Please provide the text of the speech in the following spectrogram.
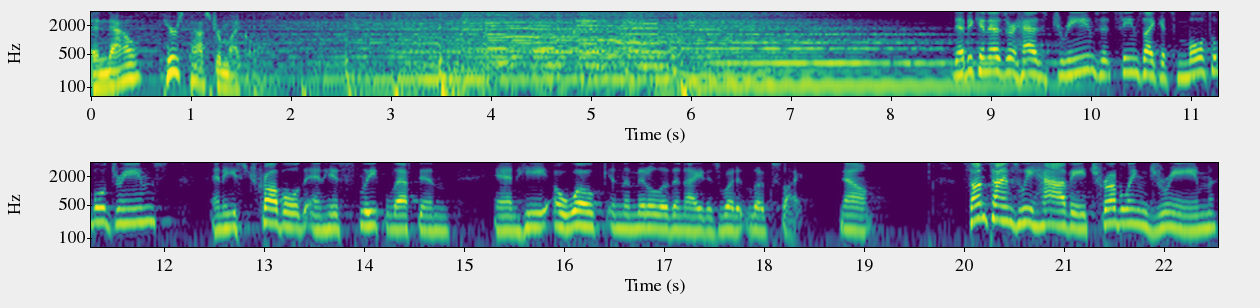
And now, here's Pastor Michael. Nebuchadnezzar has dreams. It seems like it's multiple dreams, and he's troubled, and his sleep left him, and he awoke in the middle of the night, is what it looks like. Now, sometimes we have a troubling dream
